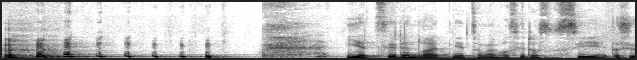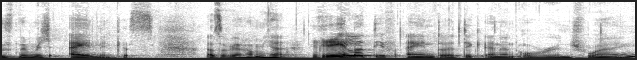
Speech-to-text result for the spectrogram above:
Ich erzähle den Leuten jetzt einmal, was ich da so sehe. Das ist nämlich einiges. Also wir haben hier relativ eindeutig einen Orange Wine.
